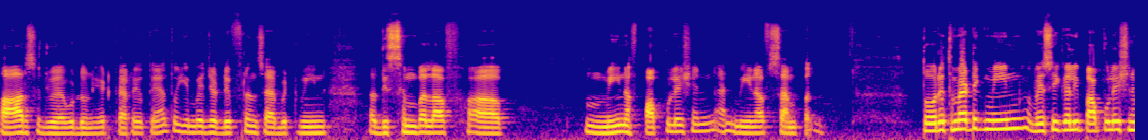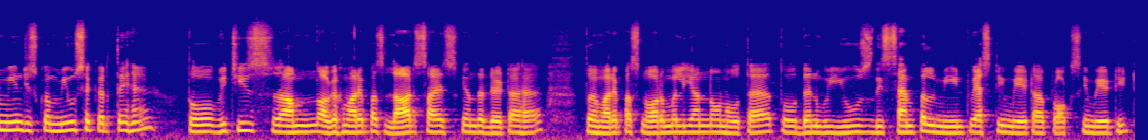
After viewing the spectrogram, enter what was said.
बार से जो है वो डोनेट कर रहे होते हैं। तो ये मेजर डिफरेंस है between the symbol of mean of population and mean of sample तो arithmetic mean basically population mean जिसको हम म्यू से करते हैं तो विच इज़ हम, अगर हमारे पास लार्ज साइज़ के अंदर डेटा है तो हमारे पास नॉर्मली अननोन होता है तो then we use the sample mean to estimate approximate it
